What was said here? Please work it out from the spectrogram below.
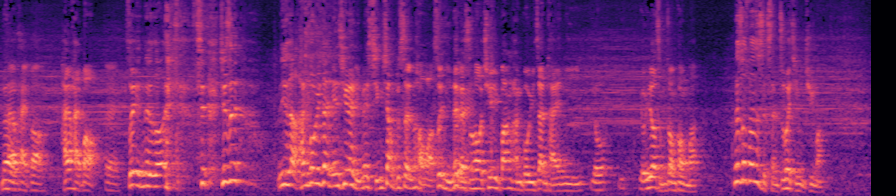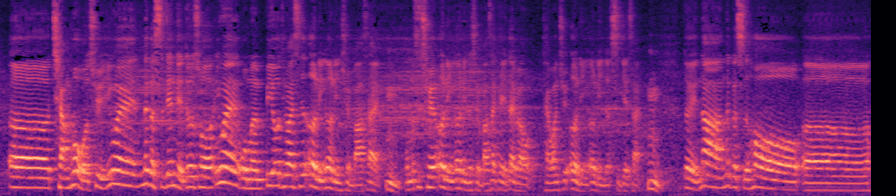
那还有海报，还有海报。对，所以那个时候，其其实你知道韩国瑜在年轻人里面形象不是很好啊，所以你那个时候去帮韩国瑜站台，你有有遇到什么状况吗？那时候算是沈志会请你去吗？呃，强迫我去，因为那个时间点就是说，因为我们 BOTY 是二零二零选拔赛，嗯，我们是缺二零二零的选拔赛，可以代表台湾去二零二零的世界赛。嗯，对，那那个时候，呃，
